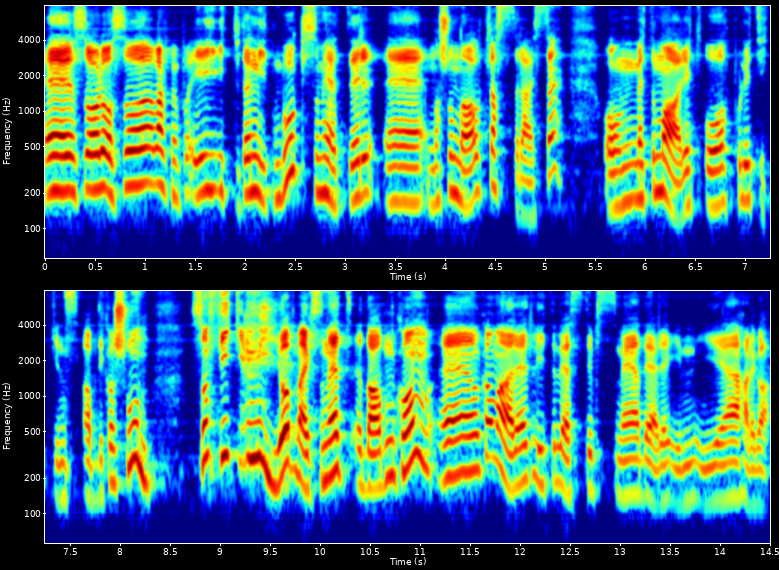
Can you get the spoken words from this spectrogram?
Eh, så har du også vært med på, gitt ut en liten bok som heter eh, 'Nasjonal klassereise'. Om Mette-Marit og politikkens abdikasjon. Som fikk mye oppmerksomhet da den kom, eh, og kan være et lite lesetips med dere inn i eh, helga.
